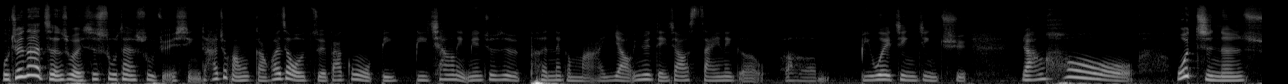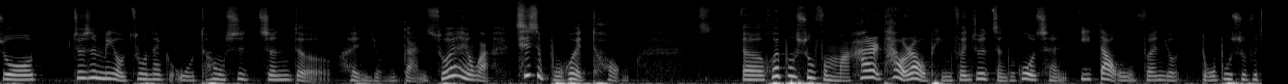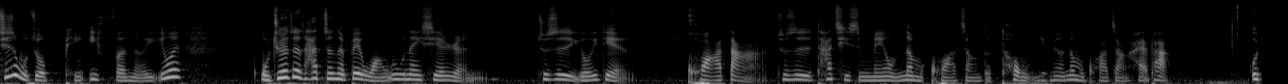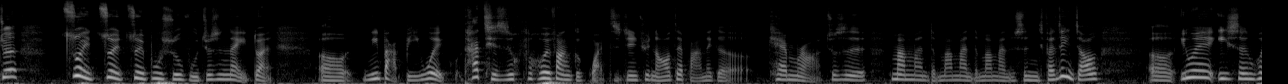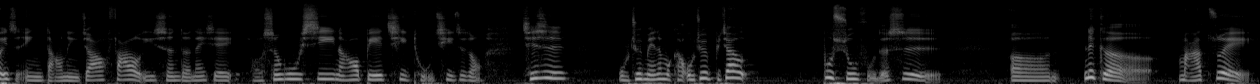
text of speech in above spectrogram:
我觉得那个诊所也是速战速决型的，他就赶赶快在我嘴巴跟我鼻鼻腔里面就是喷那个麻药，因为等一下要塞那个呃鼻胃镜进去。然后我只能说，就是没有做那个无痛是真的很勇敢，所以很勇敢。其实不会痛，呃，会不舒服吗？他他有让我评分，就是整个过程一到五分有多不舒服。其实我只有评一分而已，因为。我觉得他真的被网络那些人就是有一点夸大，就是他其实没有那么夸张的痛，也没有那么夸张害怕。我觉得最最最不舒服就是那一段，呃，你把鼻胃，它其实会放一个管子进去，然后再把那个 camera 就是慢慢的、慢慢的、慢慢的伸，反正你只要呃，因为医生会一直引导你，只要 follow 医生的那些深呼吸，然后憋气、吐气这种，其实。我觉得没那么靠，我觉得比较不舒服的是，呃，那个麻醉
